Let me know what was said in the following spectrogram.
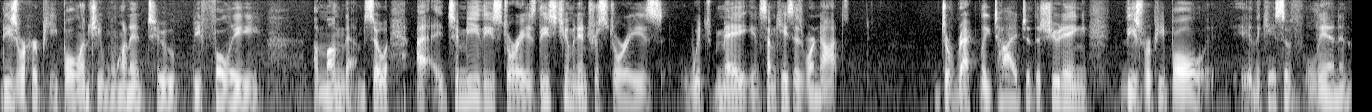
these were her people, and she wanted to be fully among them. So, uh, to me, these stories, these human interest stories, which may, in some cases, were not directly tied to the shooting. These were people, in the case of Lynn and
